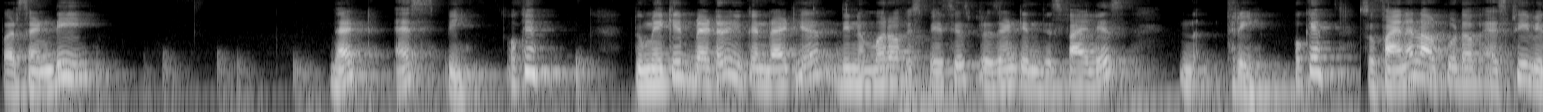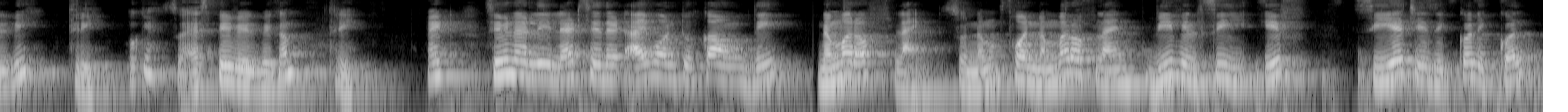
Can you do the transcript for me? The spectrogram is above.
percent %d that sp okay? To make it better you can write here the number of spaces present in this file is 3 okay? So final output of sp will be 3 okay? So sp will become 3 right? Similarly let's say that i want to count the number of line. So num for number of line we will see if ch is equal equal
